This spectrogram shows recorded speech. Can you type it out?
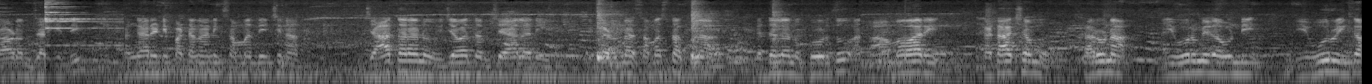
రావడం జరిగింది. సంగారెడ్డి పట్టణానికి సంబంధించిన జాతరను విజయవంతం చేయాలని ఇక్కడున్న సమస్త కుల పెద్దలను కోరుతూ ఆ అమ్మవారి కటాక్షము కరుణ ఈ ఊరు మీద ఉండి ఈ ఊరు ఇంకా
